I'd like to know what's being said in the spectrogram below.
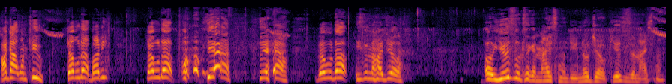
I got one too. Doubled up, buddy. Doubled up. Oh, yeah, yeah. Doubled up. He's in the hydrilla. Oh, yours looks like a nice one, dude. No joke. Yours is a nice one.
